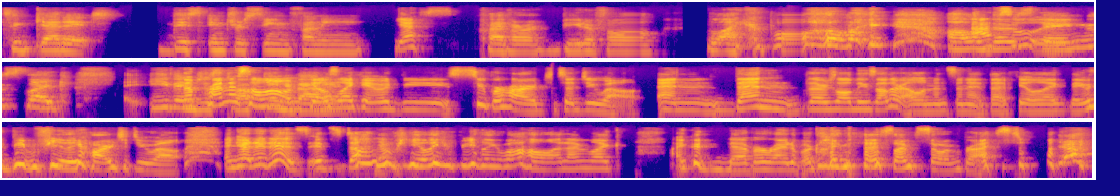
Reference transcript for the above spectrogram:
to get it this interesting, funny, Yes. clever, beautiful, likable, like all of those things. Like even the just premise alone feels it- like it would be super hard to do well and then there's all these other elements in it that feel like they would be really hard to do well and yet it is it's done really really well and i'm like i could never write a book like this i'm so impressed yeah,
